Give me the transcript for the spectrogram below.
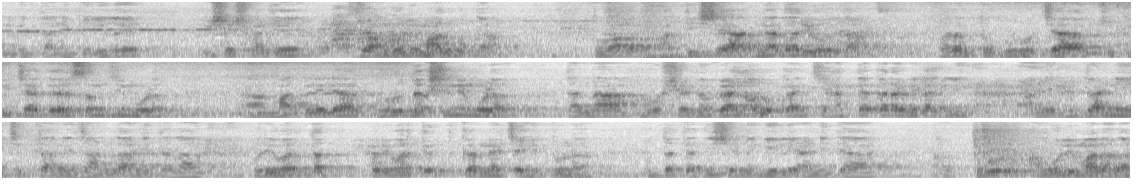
निमित्ताने केलेलं आहे. विशेष म्हणजे जो अंगुलीमाल होता तो अतिशय आज्ञाधारी होता. परंतु गुरुच्या चुकीच्या गैरसमजीमुळं मागलेल्या गुरुदक्षिणेमुळं त्यांना नऊशे नव्याण्णव लोकांची हत्या करावी लागली आणि बुद्धांनी चित्ताने जाणलं आणि त्याला परिवर्तत परिवर्तित करण्याच्या हेतूनं बुद्ध त्या दिशेने गेले आणि त्या क्रूर अंगुलीमालाला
